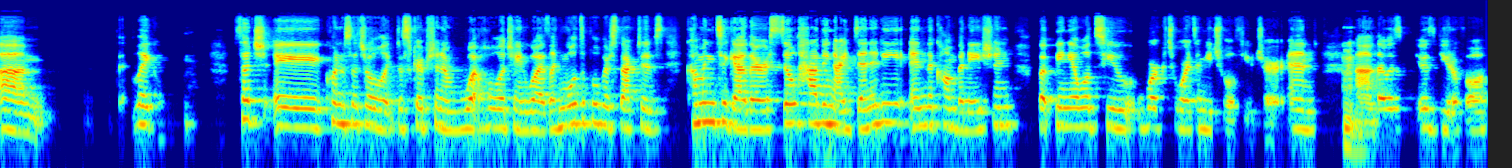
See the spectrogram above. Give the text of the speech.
um, like such a quintessential like description of what holochain was like multiple perspectives coming together still having identity in the combination but being able to work towards a mutual future. And mm-hmm. uh, that was it was beautiful.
